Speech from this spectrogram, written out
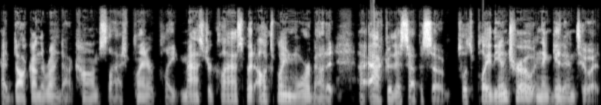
at docontherun.com slash plantar plate masterclass, but I'll explain more about it uh, after this episode. So let's play the intro and then get into it.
